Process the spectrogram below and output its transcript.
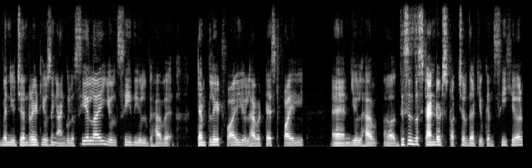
when you generate using Angular CLI, you'll see you'll have a template file, you'll have a test file, and you'll have, uh, this is the standard structure that you can see here.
